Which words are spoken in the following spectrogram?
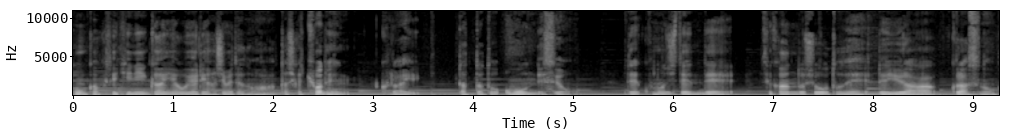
本格的に外野をやり始めたのは確か去年くらいだったと思うんですよ。でこの時点でセカンドショートでレギュラークラスの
